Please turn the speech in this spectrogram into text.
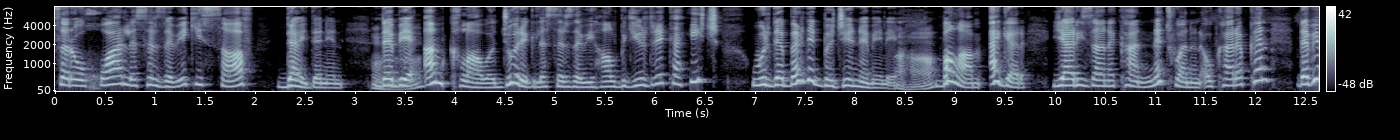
سەرەو خوار لەسەر زەوییەکی ساف دایدەنێن، دەبێ ئەم کڵاوە جۆرێک لەسەر زەوی هەڵبگیردرێ کە هیچ وردەبەردێک بەجێ نەمێنێ، بەڵام ئەگەر یاریزانەکان نەتوانن ئەو کارە بکەن، دەبێ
